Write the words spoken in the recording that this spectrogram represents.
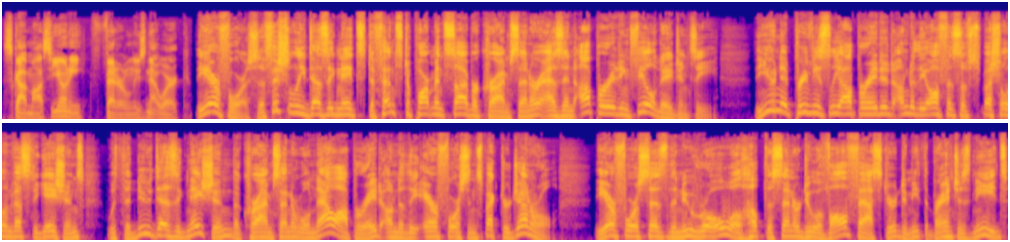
Scott Maucione, Federal News Network. The Air Force officially designates Defense Department Cybercrime Center as an operating field agency. The unit previously operated under the Office of Special Investigations. With the new designation, the Crime Center will now operate under the Air Force Inspector General. The Air Force says the new role will help the center to evolve faster to meet the branch's needs.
